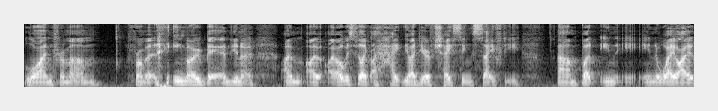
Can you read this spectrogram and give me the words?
line from um from an emo band. You know, I'm I, I always feel like I hate the idea of chasing safety, um, but in in a way I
